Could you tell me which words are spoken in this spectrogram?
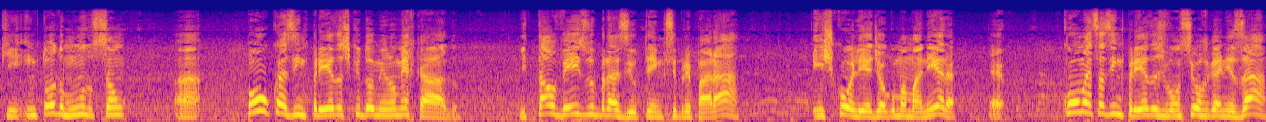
que em todo mundo são ah, poucas empresas que dominam o mercado. E talvez o Brasil tenha que se preparar e escolher de alguma maneira é, como essas empresas vão se organizar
